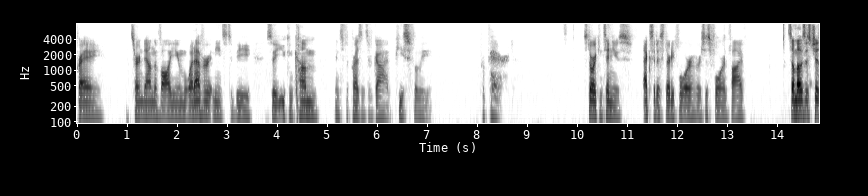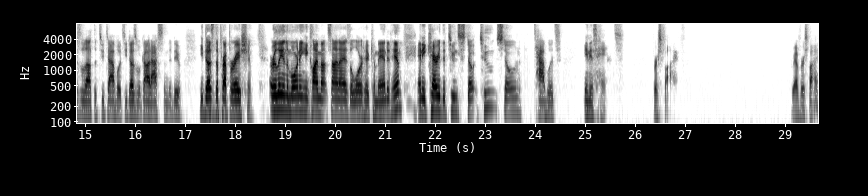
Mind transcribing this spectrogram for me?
pray, turn down the volume, whatever it needs to be, so that you can come into the presence of God peacefully prepared. Story continues. Exodus 34, verses 4 and 5. So Moses chiseled out the two tablets. He does what God asked him to do. He does the preparation. Early in the morning, he climbed Mount Sinai as the Lord had commanded him, and he carried the two, two stone tablets in his hands. Verse 5. Do we have verse 5?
